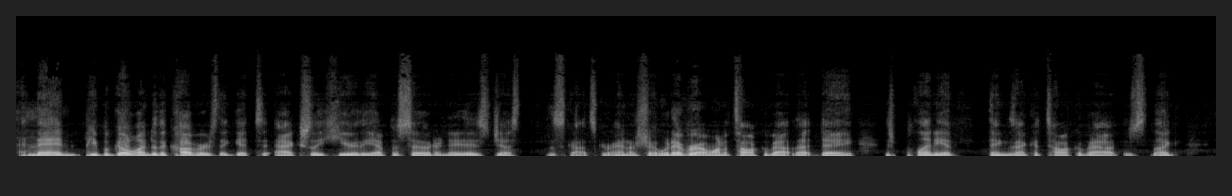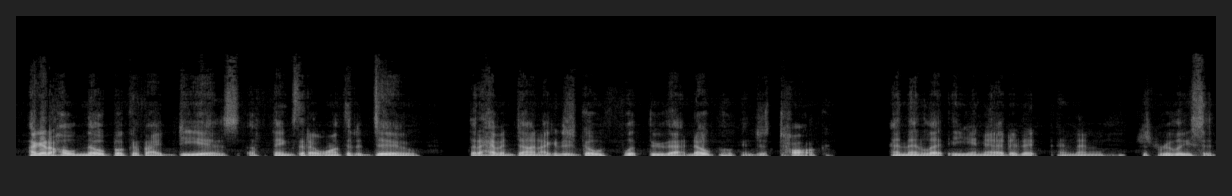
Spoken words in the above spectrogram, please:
And then people go under the covers, they get to actually hear the episode, and it is just the Scott Scarano show. Whatever I want to talk about that day, there's plenty of things I could talk about. It's like I got a whole notebook of ideas of things that I wanted to do that I haven't done. I can just go flip through that notebook and just talk and then let Ian edit it and then just release it.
